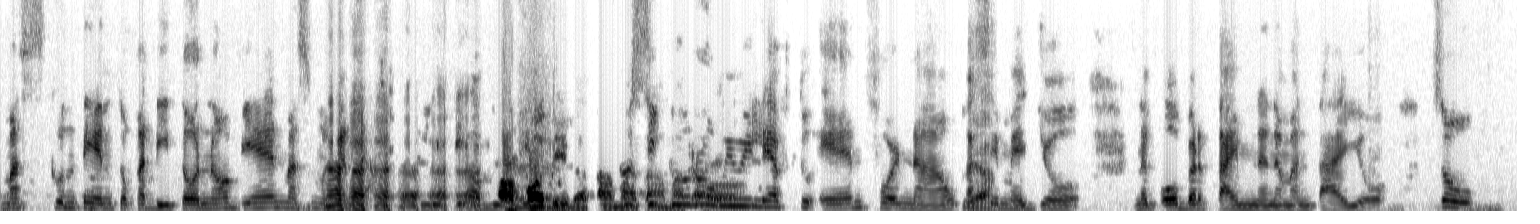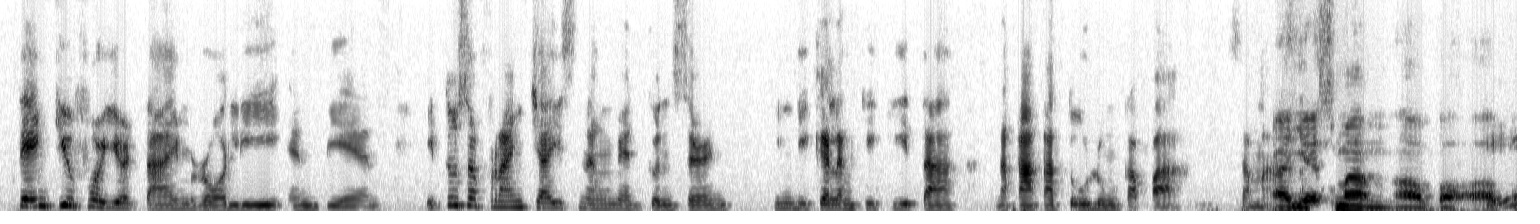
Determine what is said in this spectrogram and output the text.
Mas kontento ka dito, no, Bien? Mas maganda ang quality of life. Opo, tita. Tama, So, tama. siguro tama. we will have to end for now kasi medyo nag-overtime na naman tayo. So, thank you for your time, Rolly and Bien. Ito sa franchise ng MedConcern, hindi ka lang kikita, nakakatulong ka pa sa mga. ah, yes, ma'am. Opo, opo.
